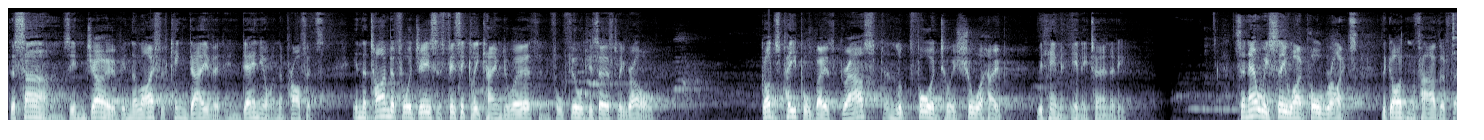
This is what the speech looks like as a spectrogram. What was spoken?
the Psalms, in Job, in the life of King David, in Daniel and the prophets, in the time before Jesus physically came to earth and fulfilled his earthly role, God's people both grasped and looked forward to a sure hope with him in eternity. So now we see why Paul writes, the God and Father for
